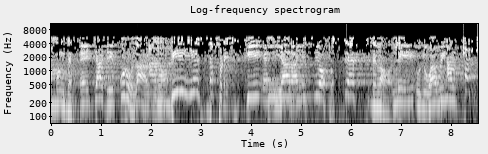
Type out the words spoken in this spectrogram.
among them. ẹ jáde kúrò láàárín wọn. And be ye separate, kí ẹ sì ya ara yín sí ọ̀tọ̀. saith the Lord. lé olúwa wí. And touch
